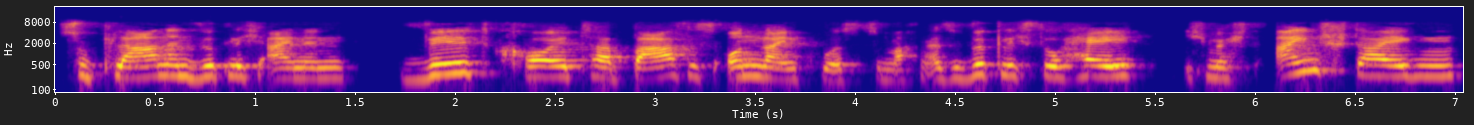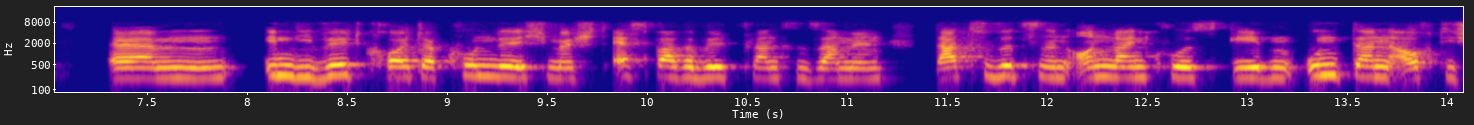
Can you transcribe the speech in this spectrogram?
zu planen, wirklich einen Wildkräuter-Basis-Online-Kurs zu machen. Also wirklich so, hey, ich möchte einsteigen ähm, in die Wildkräuterkunde, ich möchte essbare Wildpflanzen sammeln. Dazu wird es einen Online-Kurs geben und dann auch die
